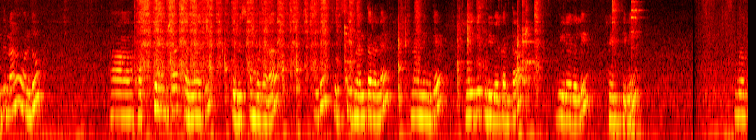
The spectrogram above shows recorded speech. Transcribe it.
ಇದನ್ನು ಒಂದು ಹತ್ತು ನಿಮಿಷ ಚೆನ್ನಾಗಿ ಕುದಿಸ್ಕೊಂಬಿಡೋಣ. ಇದು ಕುದಿಸಿದ ನಂತರನೇ ನಾನು ನಿಮಗೆ ಹೇಗೆ ಕುಡಿಬೇಕಂತ ವಿಡಿಯೋದಲ್ಲಿ ಹೇಳ್ತೀನಿ. ಇವಾಗ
